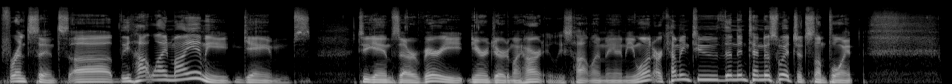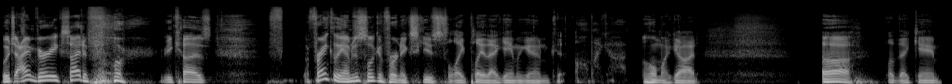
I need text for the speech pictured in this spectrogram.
For instance, uh, the Hotline Miami games, two games that are very near and dear to my heart, at least Hotline Miami 1, are coming to the Nintendo Switch at some point, which I'm very excited for because, f- frankly, I'm just looking for an excuse to like play that game again. Oh my God. Oh my god. Uh, love that game.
